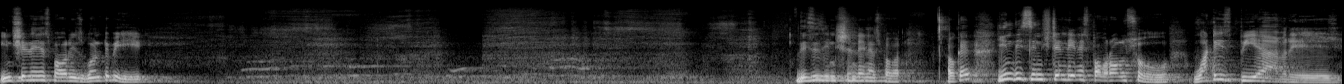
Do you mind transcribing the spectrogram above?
instantaneous power is going to be this is instantaneous power okay? In this instantaneous power also what is p average?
